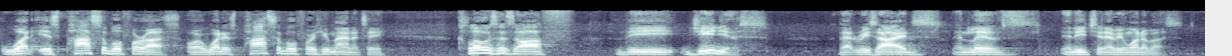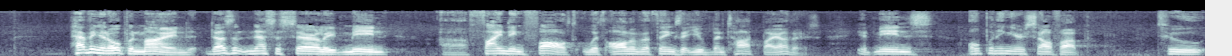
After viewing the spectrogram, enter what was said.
what is possible for us or what is possible for humanity, closes off the genius that resides and lives in each and every one of us. Having an open mind doesn't necessarily mean uh, finding fault with all of the things that you've been taught by others. It means opening yourself up to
